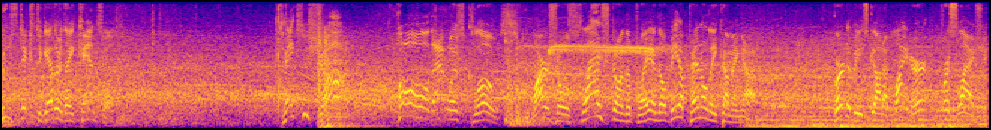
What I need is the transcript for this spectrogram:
Two sticks together, they cancel. Takes a shot. Oh, that was close. Marshall slashed on the play, and there'll be a penalty coming up. Burnaby's got a minor for slashing.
